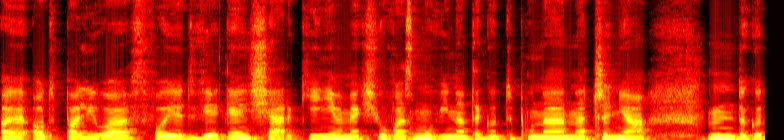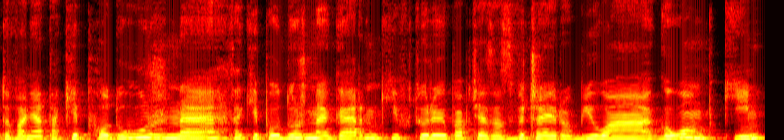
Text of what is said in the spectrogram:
e, odpaliła swoje dwie gęsiarki. Nie wiem, jak się u Was mówi na tego typu na, naczynia mm, do gotowania. Takie podłużne, takie podłużne garnki, w których babcia zazwyczaj robiła gołąbki.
